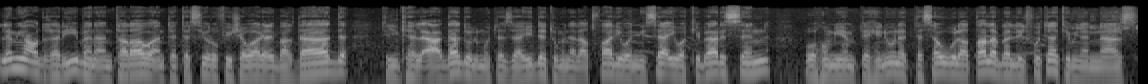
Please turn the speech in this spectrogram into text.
لم يعد غريبا أن ترى وأنت تسير في شوارع بغداد تلك الأعداد المتزايدة من الأطفال والنساء وكبار السن وهم يمتهنون التسول طلبا للفتاة من الناس.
